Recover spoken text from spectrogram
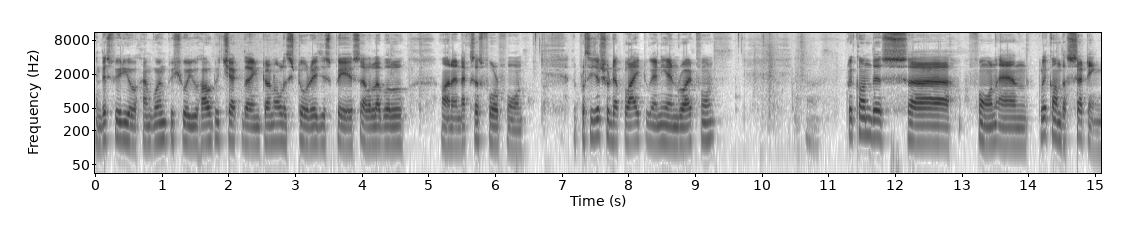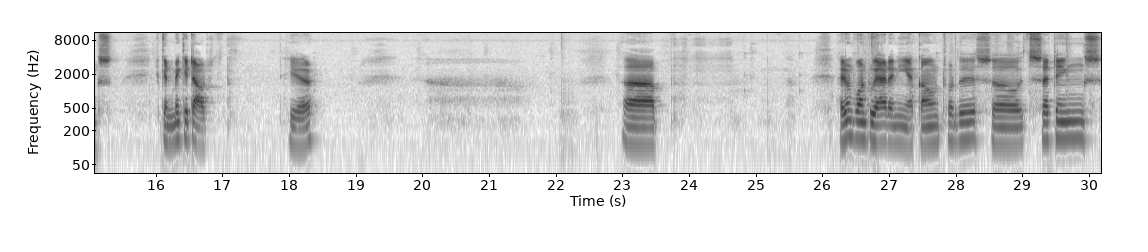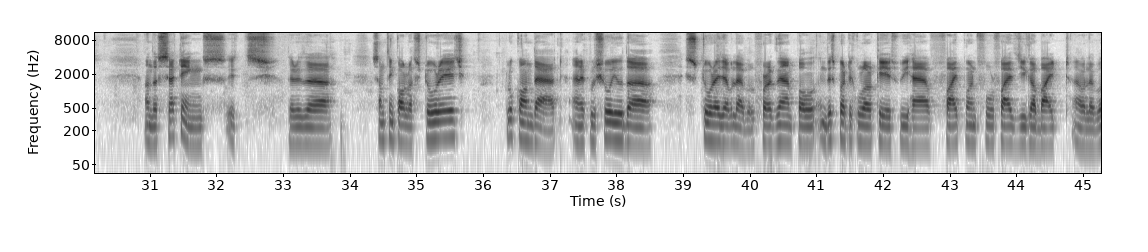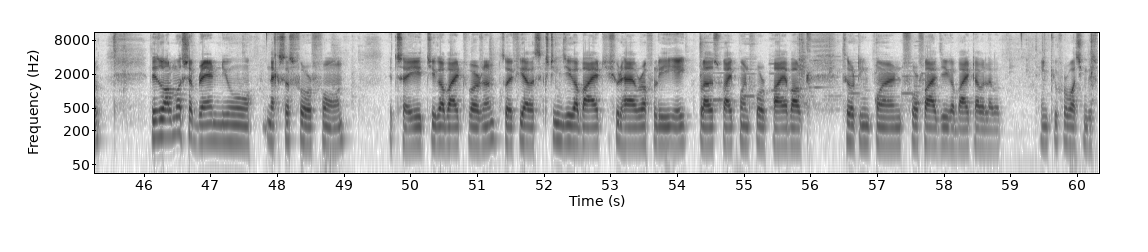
In this video I'm going to show you how to check the internal storage space available on a Nexus 4 phone. The procedure should apply to any Android phone. Uh, click on this uh, phone and click on the settings. You can make it out here. Uh, I don't want to add any account for this. So it's settings. On the settings it's there is a something called a storage. Click on that and it will show you the storage available. For example in this particular case we have 5.45 gigabyte available. This is almost a brand new Nexus 4 phone it's a 8 gigabyte version. So if you have a 16 gigabyte you should have roughly 8 plus 5.45 about 13.45 gigabyte available. Thank you for watching this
